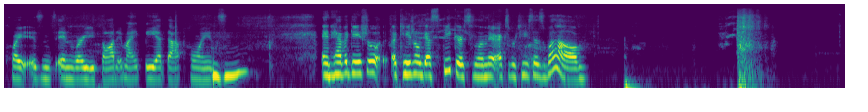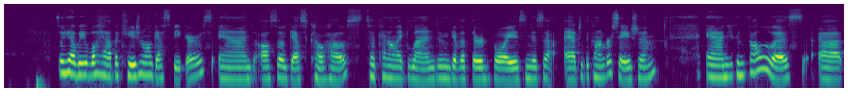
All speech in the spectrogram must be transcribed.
quite isn't in where you thought it might be at that point. Mm-hmm. And have occasional occasional guest speakers to lend their expertise as well. So yeah, we will have occasional guest speakers and also guest co-hosts to kind of like lend and give a third voice and just add to the conversation. And you can follow us at,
